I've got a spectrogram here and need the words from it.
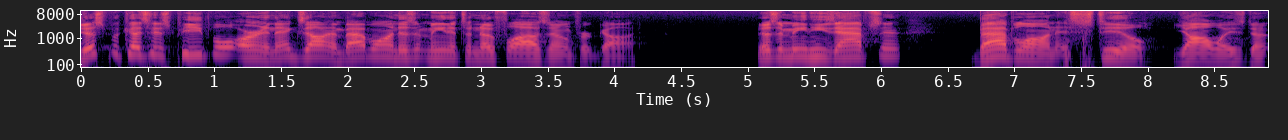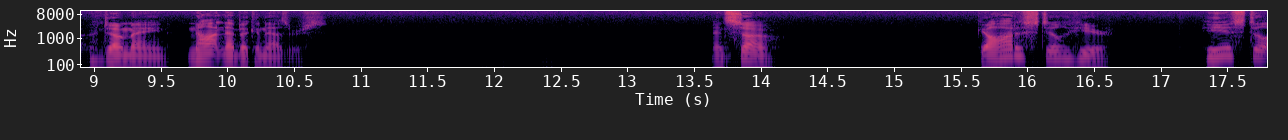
Just because His people are in exile in Babylon doesn't mean it's a no fly zone for God. Doesn't mean He's absent. Babylon is still Yahweh's do- domain, not Nebuchadnezzar's. And so, God is still here. He is still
